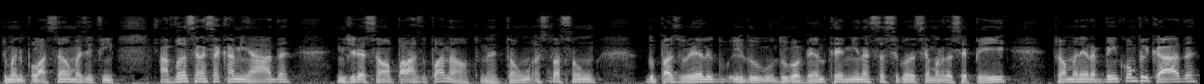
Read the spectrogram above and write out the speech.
de manipulação, mas enfim, avança nessa caminhada em direção ao Palácio do Planalto, né? Então a situação do Pazuello e, do, e do, do, governo termina essa segunda semana da CPI de uma maneira bem complicada,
